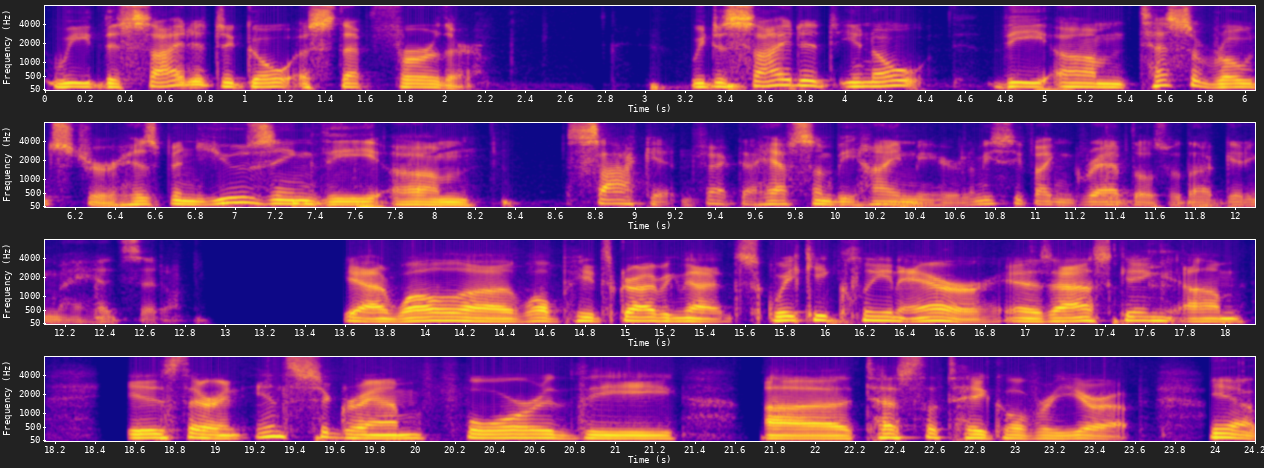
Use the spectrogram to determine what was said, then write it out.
we decided to go a step further we decided, you know, the um, Tesla Roadster has been using the um, socket. In fact, I have some behind me here. Let me see if I can grab those without getting my headset on. Yeah, while uh, while Pete's grabbing that, Squeaky Clean Air is asking, um, is there an Instagram for the uh, Tesla Takeover Europe? Yeah,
